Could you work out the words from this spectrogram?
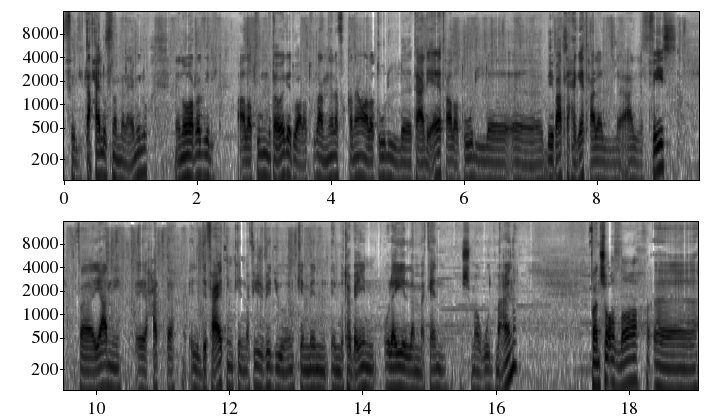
في التحالف لما نعمله لأن هو الراجل على طول متواجد وعلى طول عندنا في القناة وعلى طول تعليقات على طول آه، بيبعت لي حاجات على على الفيس. فيعني آه، حتى الدفاعات يمكن ما فيش فيديو يمكن من المتابعين قليل لما كان مش موجود معانا. فإن شاء الله آه،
